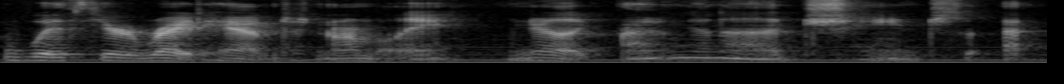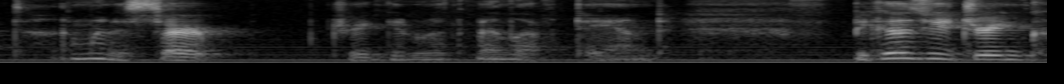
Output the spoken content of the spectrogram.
with your right hand normally. And you're like, I'm to change that. I'm to start drinking with my left hand. Because you drink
